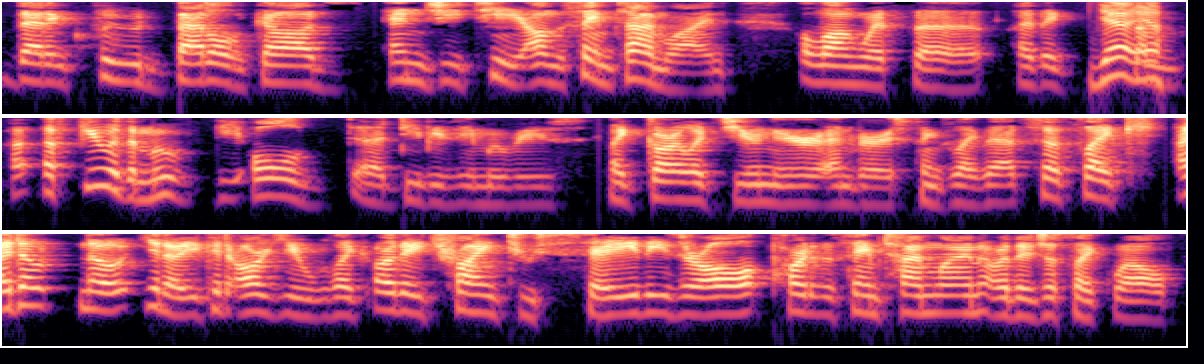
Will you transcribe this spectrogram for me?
that include Battle of Gods NGT on the same timeline, along with, uh, I think, Yeah, some, A, a few of the move, the old uh, DBZ movies, like Garlic Jr. and various things like that. So it's like, I don't know, you know, you could argue, like, are they trying to say these are all part of the same timeline, or are they just like, well,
